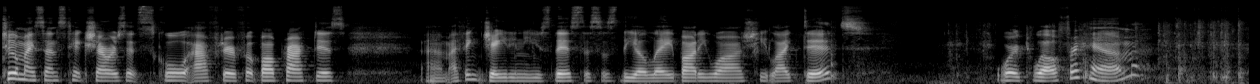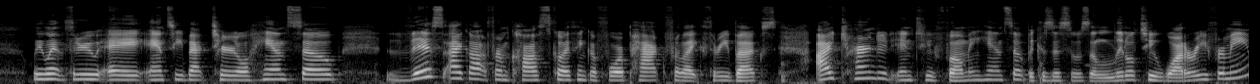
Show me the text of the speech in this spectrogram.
two of my sons take showers at school after football practice. Um, I think Jaden used this. This is the Olay body wash. He liked it. Worked well for him. We went through a antibacterial hand soap. This I got from Costco, I think a four pack for like three bucks. I turned it into foaming hand soap because this was a little too watery for me.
